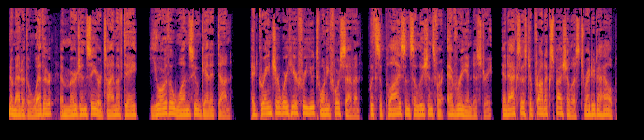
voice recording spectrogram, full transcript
No matter the weather, emergency, or time of day, you're the ones who get it done. At Grainger, we're here for you 24-7 with supplies and solutions for every industry and access to product specialists ready to help.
